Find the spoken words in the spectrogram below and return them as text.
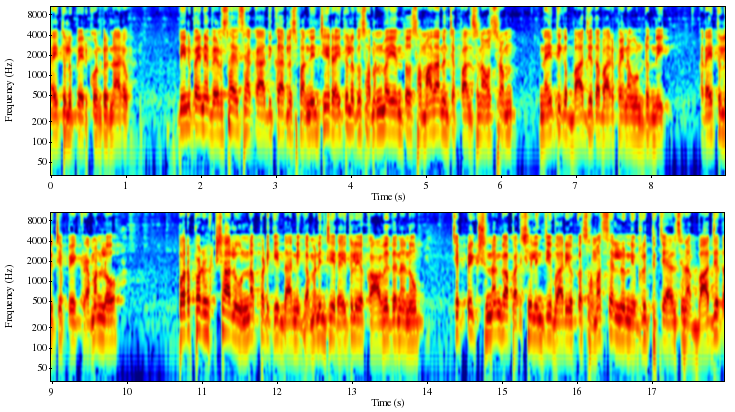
రైతులు పేర్కొంటున్నారు. దీనిపైన వ్యవసాయ శాఖ అధికారులు స్పందించి రైతులకు సమన్వయంతో సమాధానం చెప్పాల్సిన అవసరం నైతిక బాధ్యత వారిపైన ఉంటుంది. రైతులు చెప్పే క్రమంలో పొరపక్షాలు ఉన్నప్పటికీ దాన్ని గమనించి రైతుల యొక్క ఆవేదనను చెప్పే క్షుణ్ణంగా పరిశీలించి వారి యొక్క సమస్యలను నివృత్తి చేయాల్సిన బాధ్యత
